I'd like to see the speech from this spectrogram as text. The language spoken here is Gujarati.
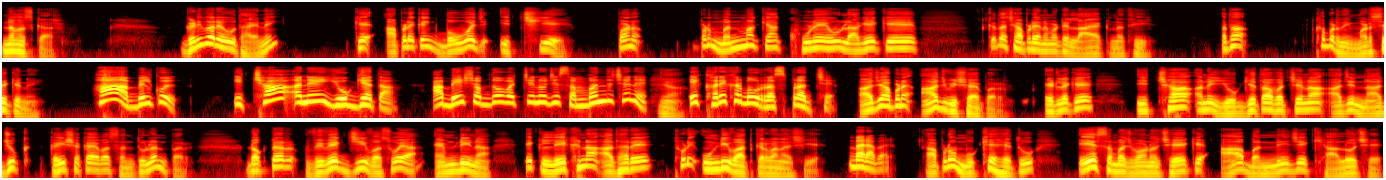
નમસ્કાર. ઘણીવાર એવું થાય નહીં કે આપણે કંઈક બહુ જ ઈચ્છીએ પણ પણ મનમાં ક્યાંક ખૂણે એવું લાગે કે કદાચ આપણે એના માટે લાયક નથી. અથવા ખબર નહીં મળશે કે નહીં? હા બિલકુલ. ઈચ્છા અને યોગ્યતા આ બે શબ્દો વચ્ચેનો જે સંબંધ છે ને એ ખરેખર બહુ રસપ્રદ છે. આજે આપણે આ જ વિષય પર એટલે કે ઈચ્છા અને યોગ્યતા વચ્ચેના આજે નાજુક કહી શકાય એવા સંતુલન પર ડૉક્ટર વિવેકજી વસોયા એમડીના એક લેખના આધારે થોડી ઊંડી વાત કરવાના છીએ. બરાબર. આપણો મુખ્ય હેતુ એ સમજવાનો છે કે આ બંને જે ખ્યાલો છે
